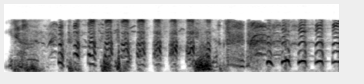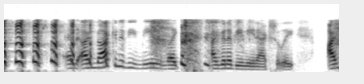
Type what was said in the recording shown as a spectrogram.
You know. I'm not going to be mean. Like I'm going to be mean actually. I'm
